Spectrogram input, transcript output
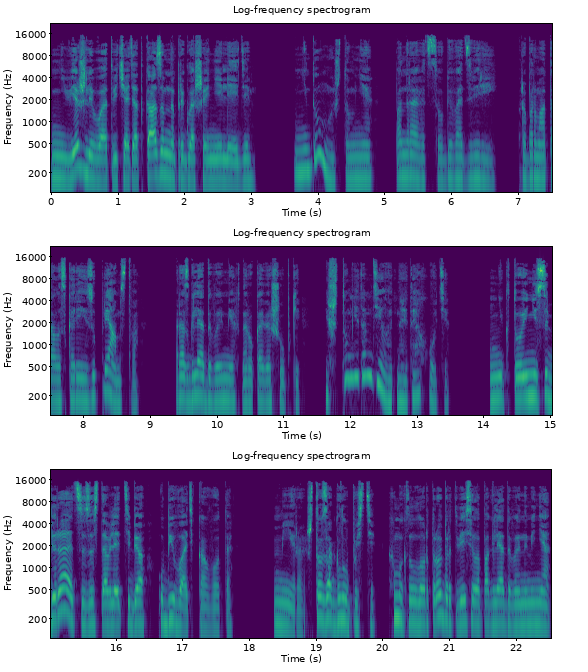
Невежливо отвечать отказом на приглашение леди. «Не думаю, что мне понравится убивать зверей», пробормотала скорее из упрямства, разглядывая мех на рукаве шубки — и что мне там делать на этой охоте? Никто и не собирается заставлять тебя убивать кого-то. Мира, что за глупости? Хмыкнул лорд Роберт, весело поглядывая на меня.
